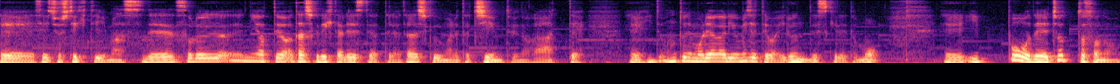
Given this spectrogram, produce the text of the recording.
え、成長してきています。で、それによって新しくできたレースであったり、新しく生まれたチームというのがあって、え、本当に盛り上がりを見せてはいるんですけれども、え、一方でちょっとその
